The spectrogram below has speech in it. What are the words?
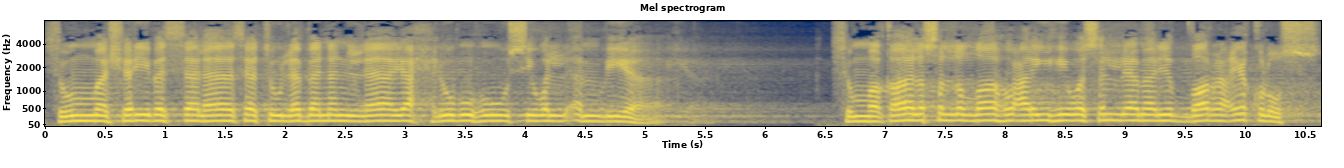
ثم شرب الثلاثة لبنا لا يحلبه سوى الأنبياء. ثم قال صلى الله عليه وسلم للضرع اقلص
